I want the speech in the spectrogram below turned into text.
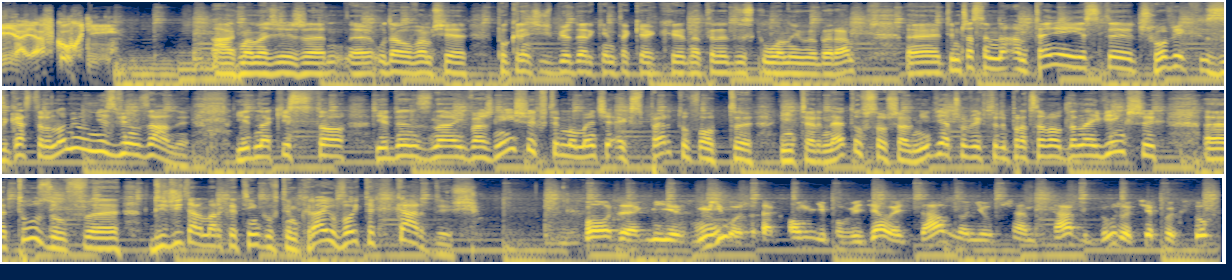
Jaja w kuchni. Ach, mam nadzieję, że e, udało wam się pokręcić bioderkiem, tak jak na teledysku Łony Webera. E, tymczasem na antenie jest e, człowiek z gastronomią niezwiązany. Jednak jest to jeden z najważniejszych w tym momencie ekspertów od e, internetów, social media. Człowiek, który pracował dla największych e, tuzów e, digital marketingu w tym kraju, Wojtek Kardyś. Boże, jak mi jest miło, że tak o mnie powiedziałeś. Dawno nie usłyszałem tak dużo ciepłych słów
